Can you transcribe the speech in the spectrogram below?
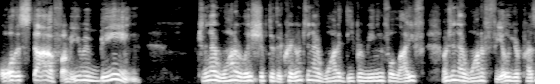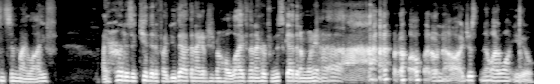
all this stuff. I'm a human being. Don't you think I want a relationship to the Creator? Don't you think I want a deeper, meaningful life? Don't you think I want to feel your presence in my life? I heard as a kid that if I do that, then I got to change my whole life. Then I heard from this guy that I'm going, ah, I don't know, I don't know. I just know I want you.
